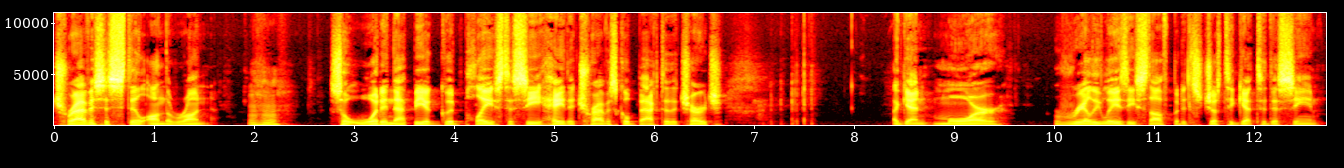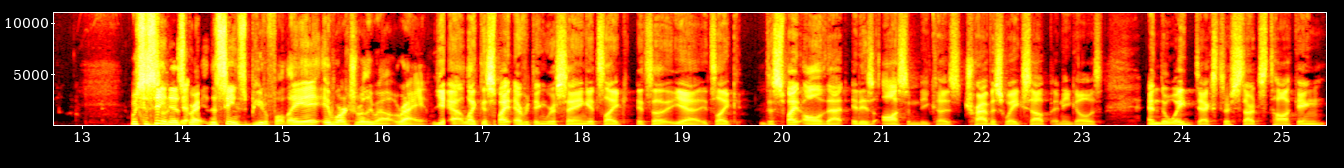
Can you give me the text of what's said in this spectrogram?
Travis is still on the run. Mm-hmm. So wouldn't that be a good place to see? Hey, did Travis go back to the church? Again, more really lazy stuff, but it's just to get to this scene. Which the So scene is yeah- great. The scene's beautiful. Like it, it works really well. Right. Yeah, like despite everything we're saying, it's like it's a yeah, it's like despite all of that, it is awesome because Travis wakes up and he goes, and the way Dexter starts talking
